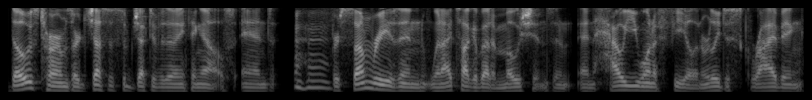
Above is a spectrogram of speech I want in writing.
those terms are just as subjective as anything else. And mm-hmm. for some reason, when I talk about emotions and, and how you want to feel and really describing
